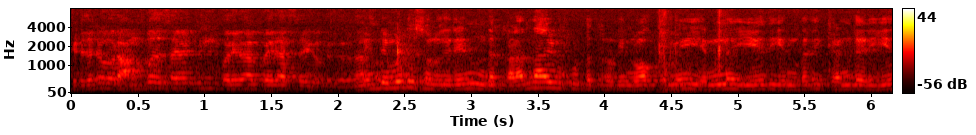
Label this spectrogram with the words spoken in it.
கிட்டத்தட்ட ஒரு ஐம்பது சதவீதத்துக்கும் குறைவா பேராசிரியர்கள் இருக்கிறதா மீண்டும் மீண்டும் சொல்கிறேன் இந்த கலந்தாய்வு கூட்டத்தினுடைய நோக்கமே என்ன ஏது என்பதை கண்டறிய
